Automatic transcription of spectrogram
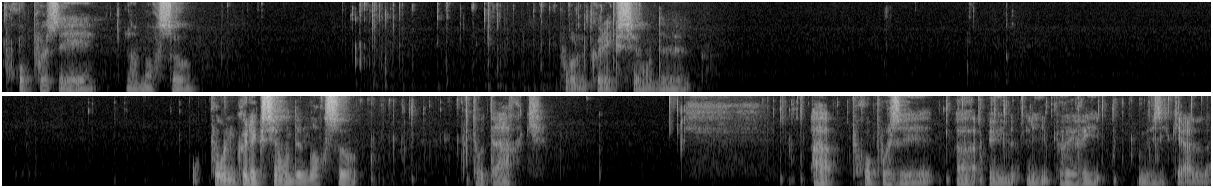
proposer, un morceau pour une collection de pour une collection de morceaux plutôt dark à proposer à une librairie musicale.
